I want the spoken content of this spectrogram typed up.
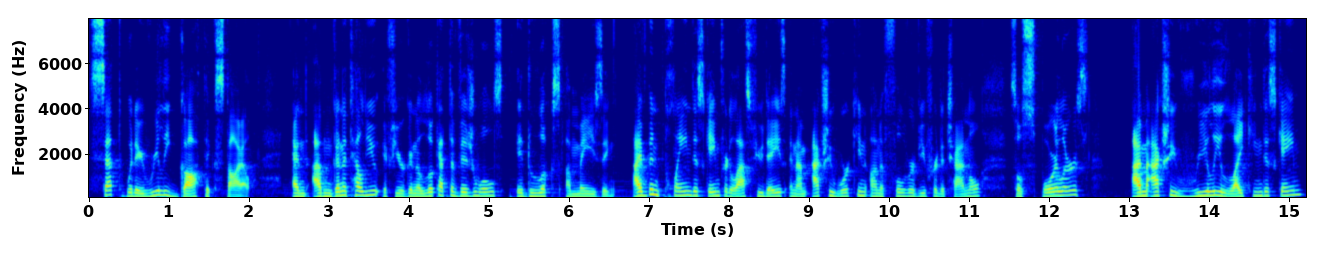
set with a really gothic style. And I'm gonna tell you, if you're gonna look at the visuals, it looks amazing. I've been playing this game for the last few days and I'm actually working on a full review for the channel. So spoilers, I'm actually really liking this game.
